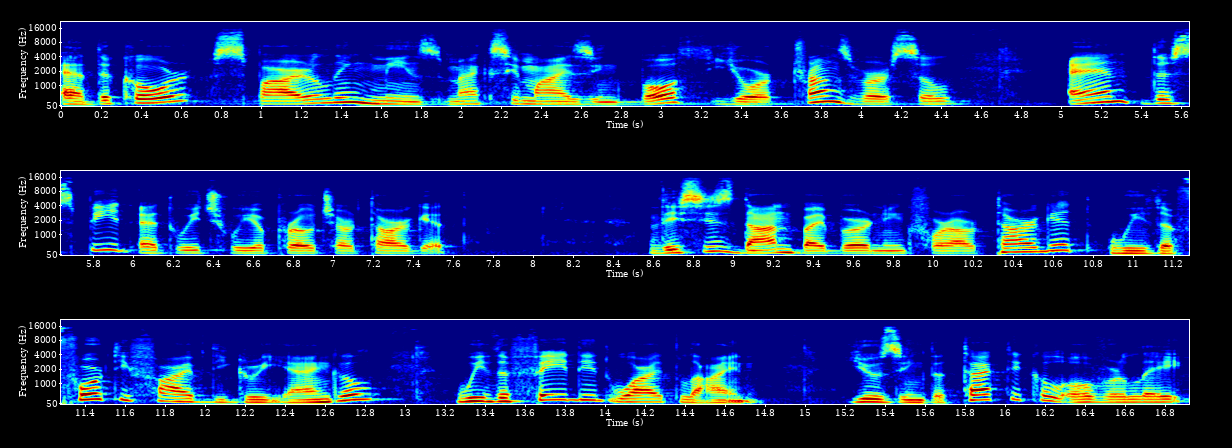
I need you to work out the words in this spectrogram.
At the core, spiraling means maximizing both your transversal and the speed at which we approach our target. This is done by burning for our target with a 45 degree angle with a faded white line, using the tactical overlay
